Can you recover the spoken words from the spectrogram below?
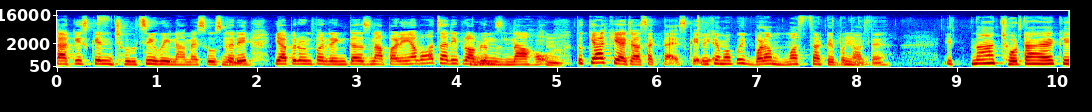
ताकि स्किन झुलसी हुई ना महसूस करे हम्म। या फिर उन पर रिंकल्स ना पड़े या बहुत सारी प्रॉब्लम्स हम्म। ना हो हम्म। तो क्या किया जा सकता है इसके लिए हम आपको एक बड़ा मस्त सा टिप बताते हैं इतना छोटा है कि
